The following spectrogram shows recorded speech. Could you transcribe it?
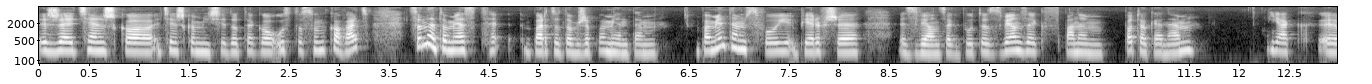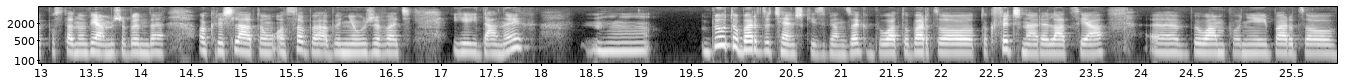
że ciężko, ciężko mi się do tego ustosunkować, co natomiast bardzo dobrze pamiętam. Pamiętam swój pierwszy związek. Był to związek z panem Potogenem. Jak e, postanowiłam, że będę określała tą osobę, aby nie używać jej danych. Był to bardzo ciężki związek, była to bardzo toksyczna relacja. E, byłam po niej bardzo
